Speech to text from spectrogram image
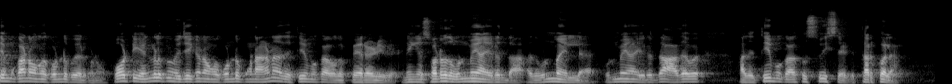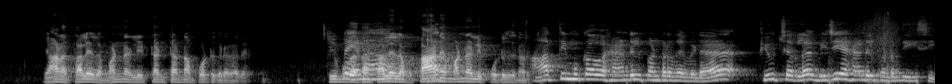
திமுகன்னு அவங்க கொண்டு போயிருக்கணும். போட்டி எங்களுக்கும் விஜய்க்குன்னு அவங்க கொண்டு போனாங்கன்னா அது திமுக அவங்க பேரழிவு. நீங்கள் சொல்கிறது உண்மையாக இருந்தால் அது உண்மை இல்லை. உண்மையாக இருந்தால் அதை அது திமுகவுக்கு சூசைடு தற்கொலை. யானை தலையில் மண்ணள்ளி டன் டன்னாக போட்டுக்கிற கதை. திமுக தலையில் தானே மண்ணள்ளி போட்டுக்குதுன்னு. அதிமுகவை ஹேண்டில் பண்றதை விட ஃபியூச்சரில் விஜயை ஹேண்டில் பண்றது ஈஸி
